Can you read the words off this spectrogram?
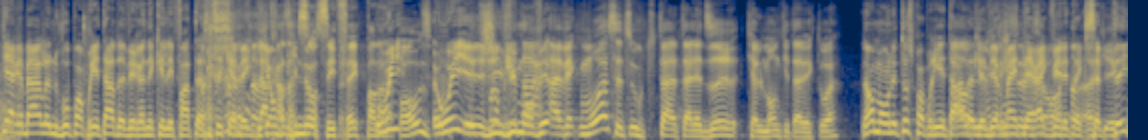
Pierre Hébert, le nouveau propriétaire de Véronique, elle est fantastique avec La Guillaume Pinot. s'est faite pendant Oui, la pause. oui, j'ai vu mon Avec moi, c'est ou tu t'allais dire que le monde qui était avec toi? Non, mais on est tous propriétaires. Ah, là. le virement Interact vient d'être accepté.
